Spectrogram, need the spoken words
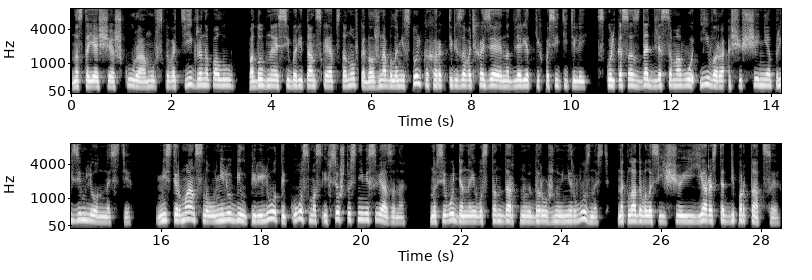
настоящая шкура амурского тигра на полу. Подобная сибаританская обстановка должна была не столько характеризовать хозяина для редких посетителей, сколько создать для самого Ивара ощущение приземленности. Мистер Манслоу не любил перелеты, космос и все, что с ними связано. Но сегодня на его стандартную дорожную нервозность накладывалась еще и ярость от депортации.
